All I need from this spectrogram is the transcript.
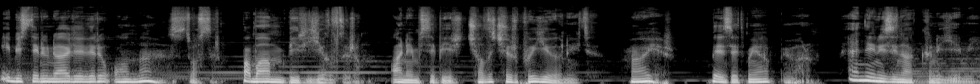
iblislerin aileleri olmaz dostlarım. Babam bir yıldırım, annemse bir çalı çırpı yığınıydı. Hayır, benzetme yapmıyorum. Bendenizin hakkını yemeyin.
